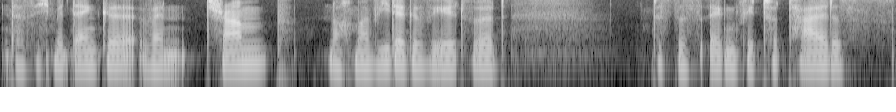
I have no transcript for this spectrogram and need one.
dass ich mir denke, wenn Trump nochmal wiedergewählt wird, dass das irgendwie total das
